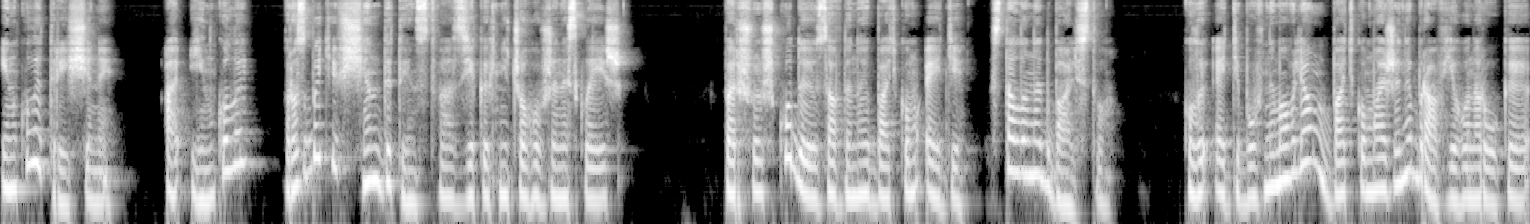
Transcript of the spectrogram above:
інколи тріщини, а інколи розбиті вщент дитинства, з яких нічого вже не склеїш. Першою шкодою, завданою батьком Едді, стало недбальство. Коли Едді був немовлям, батько майже не брав його на руки,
